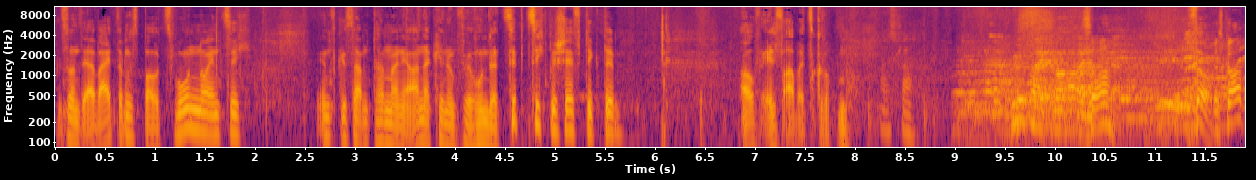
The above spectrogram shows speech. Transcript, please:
das ist unser Erweiterungsbau 92. Insgesamt haben wir eine Anerkennung für 170 Beschäftigte auf elf Arbeitsgruppen. Alles klar. So, so. Bis Gott.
